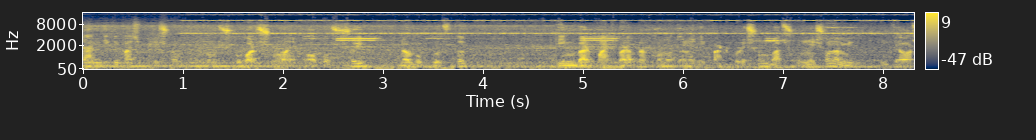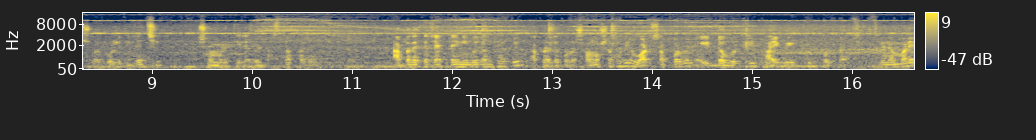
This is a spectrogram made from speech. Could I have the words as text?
ডান দিকে পাশে ফিরে শুনুন এবং শোবার সময় অবশ্যই নবগ্রস্ত তিনবার, পাঁচবার আপনার ক্ষমতা অনুযায়ী পাঠ করে শুন বা শুনে শুন, আমি যাওয়ার সময় বলে দিয়ে যাচ্ছি সমৃদ্ধি লাভের রাস্তা পাবেন আপনাদের কাছে একটাই নিবেদন থাকবে, আপনাদের কোনো সমস্যা থাকলে হোয়াটসঅ্যাপ করবেন eight double three five eight two four five six three নাম্বারে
